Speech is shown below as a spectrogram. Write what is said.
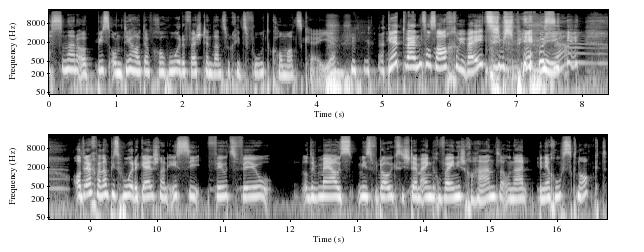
essen dann etwas und die halt einfach eine fest Tendenz wirklich ins Food-Koma zu fallen. Gut, wenn so Sachen wie Weizen im Spiel sind. ja. Oder echt, wenn etwas hure geil ist, dann isst sie viel zu viel oder mehr als mein Verdauungssystem eigentlich auf einmal kann handeln und dann bin ich ausgenockt.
